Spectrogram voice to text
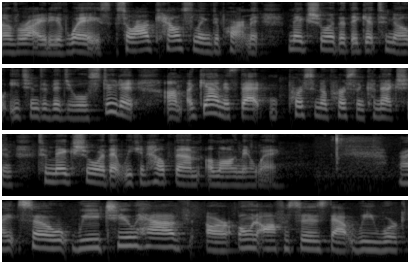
a variety of ways. So our counseling department makes sure that they get to know each individual student. Um, again, it's that person-to-person -person connection to make sure that we can help them along their way. Right, so we too have our own offices that we work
